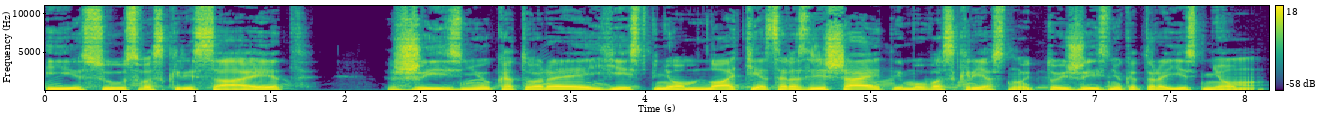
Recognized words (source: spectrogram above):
Иисус воскресает жизнью, которая есть в нем, но Отец разрешает ему воскреснуть той жизнью, которая есть в нем.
